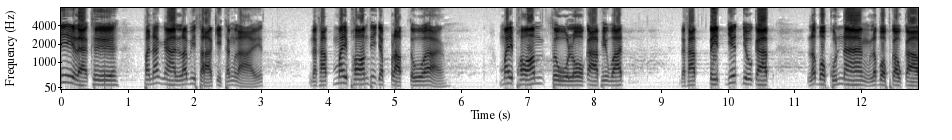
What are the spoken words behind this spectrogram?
นี่แหละคือพนักงานรัฐวิสาหกิจทั้งหลายนะครับ ไม่พร้อมที่จะปรับตัว ไม่พร้อมสู่โลกาภิวัตน์นะครับ ติดยึดอยู่กับระบบขุนนาง ระบบเก่า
